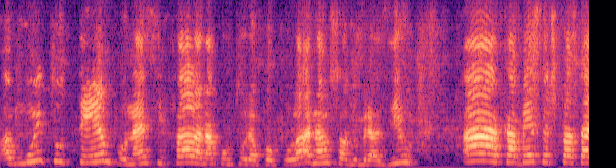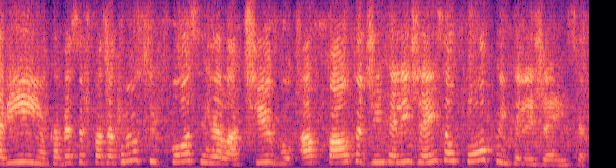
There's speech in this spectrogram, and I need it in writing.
há muito tempo, né, se fala na cultura popular, não só do Brasil, ah, cabeça de passarinho, cabeça de passarinho, como se fosse relativo à falta de inteligência ou pouco inteligência,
